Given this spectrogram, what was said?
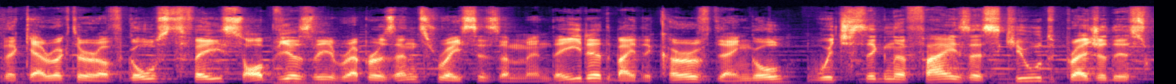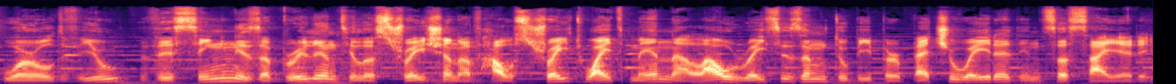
The character of Ghostface obviously represents racism and aided by the curved angle, which signifies a skewed prejudice worldview, this scene is a brilliant illustration of how straight white men allow racism to be perpetuated in society.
